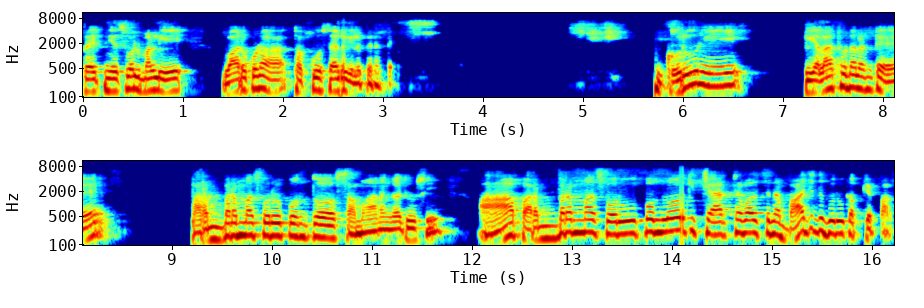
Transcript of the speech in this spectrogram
ప్రయత్నం చేసే వాళ్ళు మళ్ళీ వారు కూడా తక్కువ స్థాయిలో గెలిపినట్టే గురువుని ఎలా చూడాలంటే పరబ్రహ్మ స్వరూపంతో సమానంగా చూసి ఆ పరబ్రహ్మ స్వరూపంలోకి చేర్చవలసిన బాధ్యత గురువుకి అప్పచెప్పాలి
